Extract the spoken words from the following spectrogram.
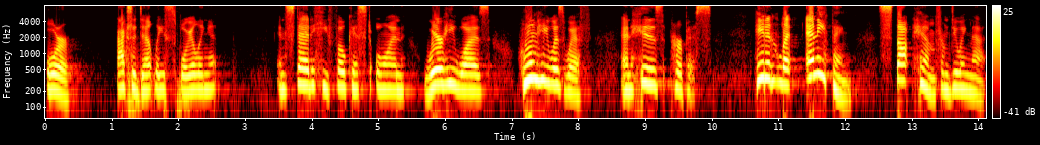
or accidentally spoiling it. Instead, he focused on where he was, whom he was with, and his purpose. He didn't let anything stop him from doing that.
